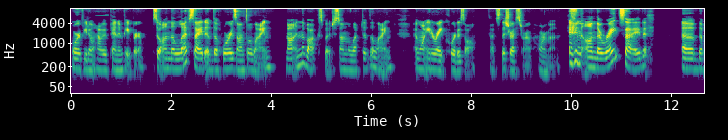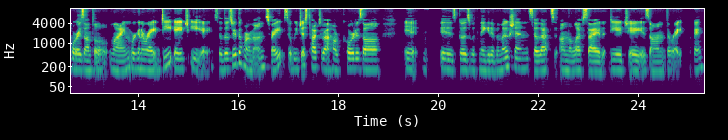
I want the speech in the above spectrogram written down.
or if you don't have a pen and paper. So on the left side of the horizontal line, not in the box, but just on the left of the line, I want you to write cortisol. That's the stress hormone. And on the right side of the horizontal line, we're going to write DHEA. So those are the hormones, right? So we just talked about how cortisol it is goes with negative emotions. So that's on the left side. DHA is on the right. Okay.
